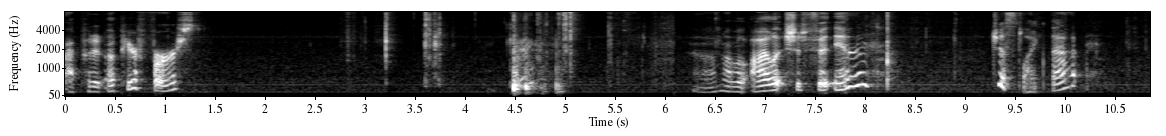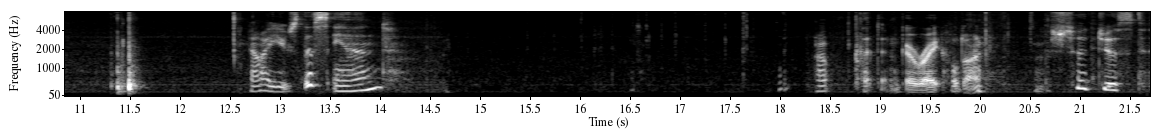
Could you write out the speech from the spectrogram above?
I put it up here first. Okay. My little eyelet should fit in, just like that. Now I use this end. Oh, that didn't go right. Hold on. It should just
